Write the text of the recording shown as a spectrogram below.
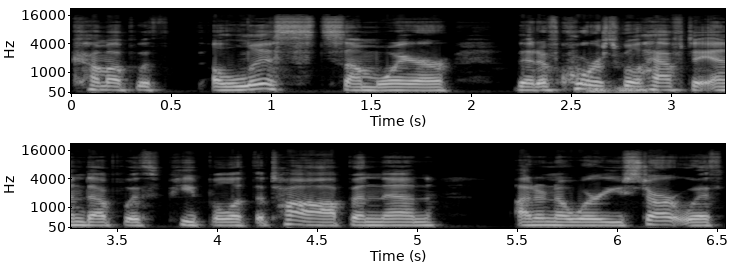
come up with a list somewhere that, of course, will have to end up with people at the top, and then I don't know where you start with.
